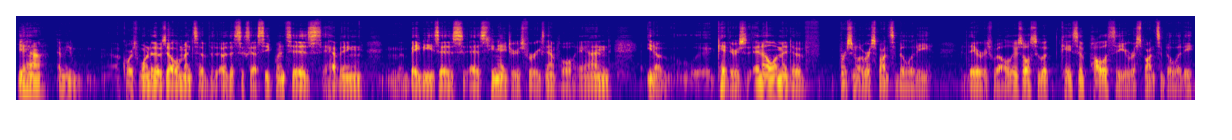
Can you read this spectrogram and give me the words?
Yeah, I mean, of course, one of those elements of, of the success sequence is having babies as as teenagers, for example, and you know, okay, there's an element of personal responsibility there as well. There's also a case of policy responsibility.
